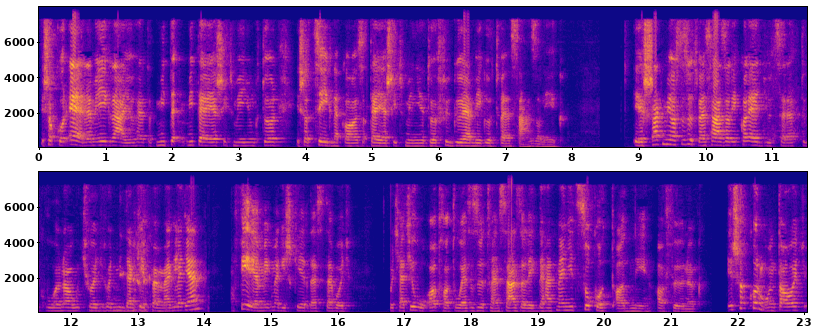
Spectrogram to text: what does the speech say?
és akkor erre még rájöhet tehát mi, te, mi teljesítményünktől és a cégnek az teljesítményétől függően még 50 százalék. És hát mi azt az 50 százalékkal együtt szerettük volna, úgyhogy hogy mindenképpen meglegyen. A férjem még meg is kérdezte, hogy hogy hát jó, adható ez az 50 százalék, de hát mennyit szokott adni a főnök. És akkor mondta, hogy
